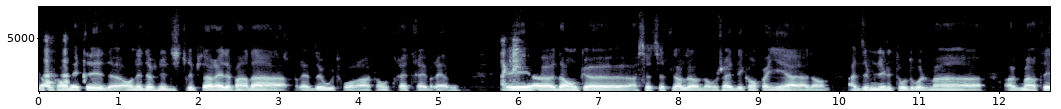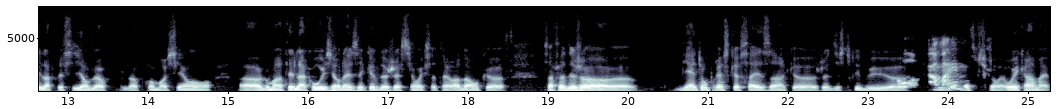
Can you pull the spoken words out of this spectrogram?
Donc, on, était, on est devenu distributeur indépendant après deux ou trois rencontres très, très brèves. Et euh, donc, euh, à ce titre-là, donc j'aide les compagnies à, à, diminuer le taux de roulement, augmenter la précision de leur, promotion, euh, augmenter la cohésion dans les équipes de gestion, etc. Donc, euh, ça fait déjà bientôt presque 16 ans que je distribue. oh, quand même. Oui, quand même,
